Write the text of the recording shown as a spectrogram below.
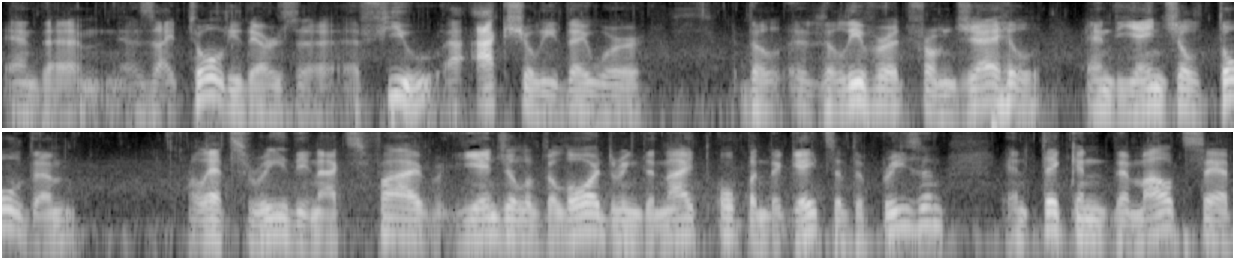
and um, as I told you, there's a, a few. actually, they were del- delivered from jail, and the angel told them Let's read in Acts 5 The angel of the Lord during the night opened the gates of the prison and taking them out said,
